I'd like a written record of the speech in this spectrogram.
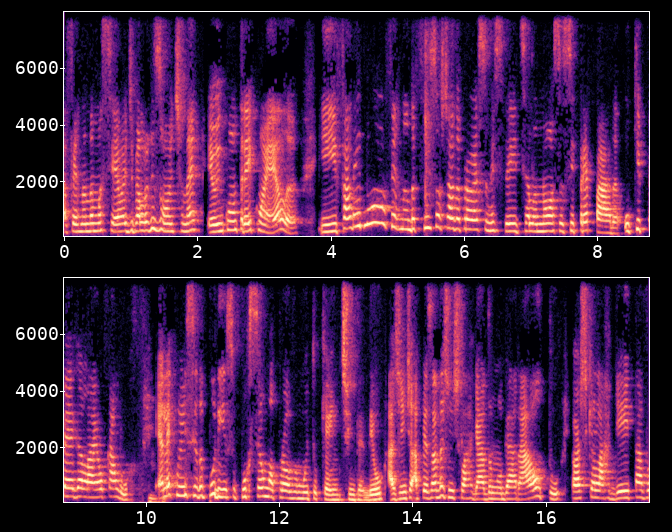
a, Fernanda Maciel, é de Belo Horizonte, né? Eu encontrei com ela e falei: Não, Fernanda, fui sorteada para o Western States. Ela, nossa, se prepara. O que pega lá é o calor. Uhum. Ela é conhecida por isso, por ser uma prova muito quente, entendeu? A gente, apesar da gente largar num lugar alto, eu acho que eu larguei, tava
